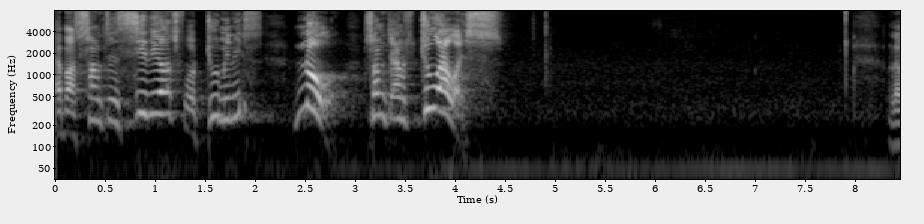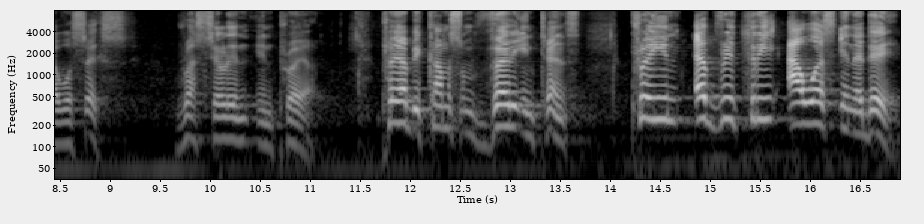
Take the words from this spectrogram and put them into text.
about something serious for two minutes? No, sometimes two hours. Level six, wrestling in prayer. Prayer becomes very intense. Praying every three hours in a day.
